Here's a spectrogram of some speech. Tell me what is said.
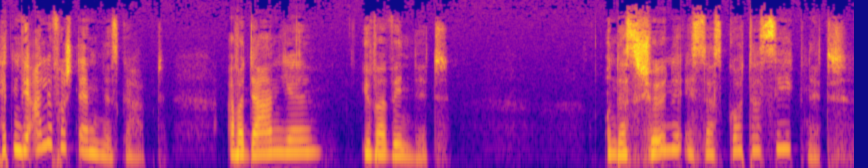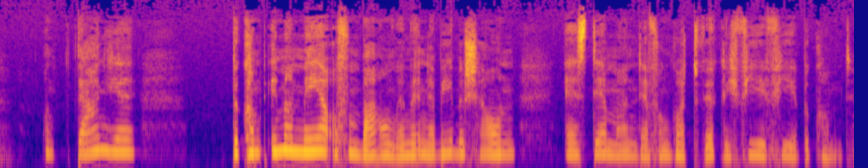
Hätten wir alle Verständnis gehabt. Aber Daniel überwindet. Und das Schöne ist, dass Gott das segnet. Und Daniel bekommt immer mehr Offenbarung, wenn wir in der Bibel schauen, er ist der Mann, der von Gott wirklich viel, viel bekommt.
